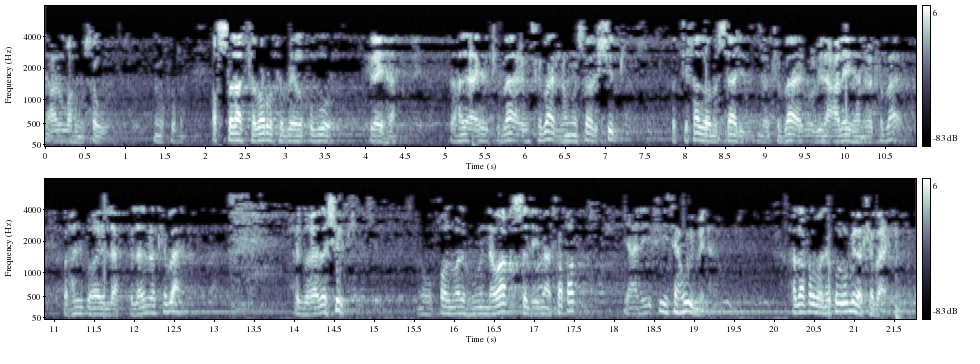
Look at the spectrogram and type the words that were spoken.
تعالى الله مصور. الصلاة تبرك بين القبور إليها. فهذا الكبائر الكبائر هم مسائل الشرك. واتخاذها مساجد من الكبائر والبناء عليها من الكبائر. والحج بغير الله. فهذا من الكبائر. الحج بغير الله شرك. وقول المؤلف من نواقص الإيمان فقط يعني فيه تهويل منها. هذا قول يقول من الكبائر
